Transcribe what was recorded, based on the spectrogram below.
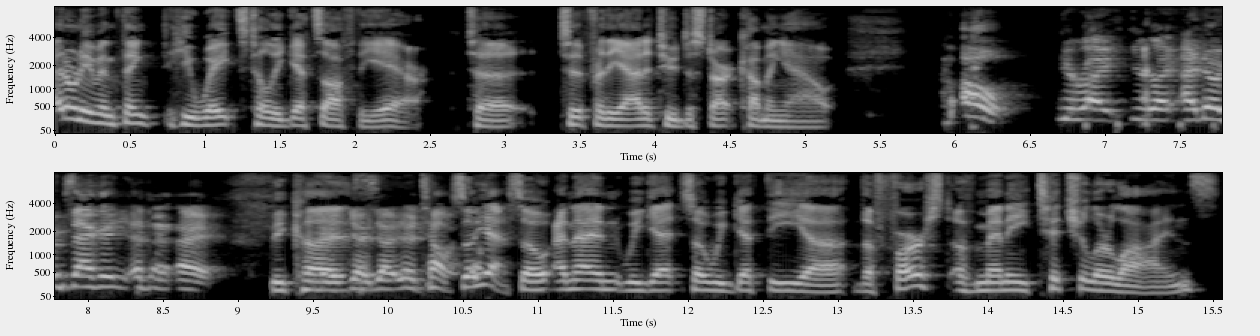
I don't even think he waits till he gets off the air to, to, for the attitude to start coming out oh, you're right. You're right. I know exactly. All right. because, Yeah, yeah, yeah, tell me. so yeah, so, and then we get, so we get the, uh, the first of many titular lines,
